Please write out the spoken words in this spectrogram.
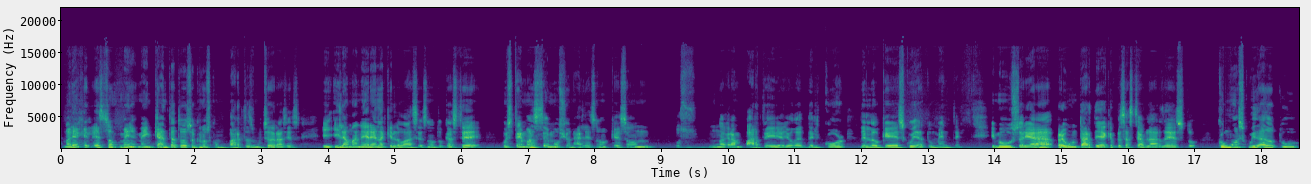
María Ángel, esto me, me, encanta todo eso que nos compartes, muchas gracias. Y, y, la manera en la que lo haces, ¿no? Tocaste, pues, temas emocionales, ¿no? Que son, pues, una gran parte, diría yo, del core de lo que es Cuida tu mente. Y me gustaría preguntarte, ya que empezaste a hablar de esto, ¿Cómo has cuidado tu,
